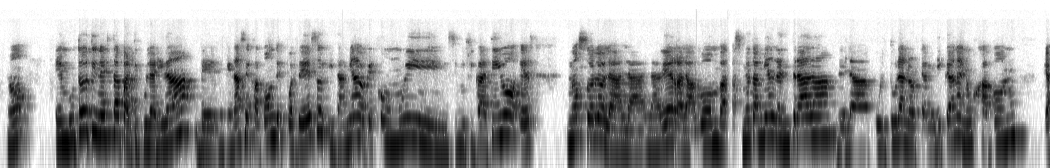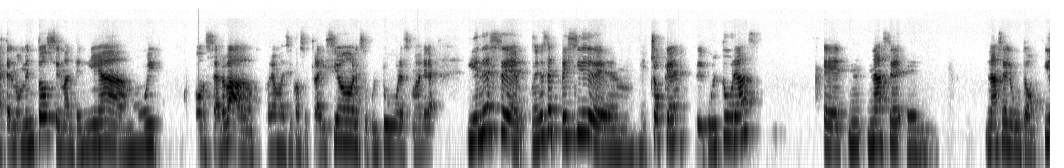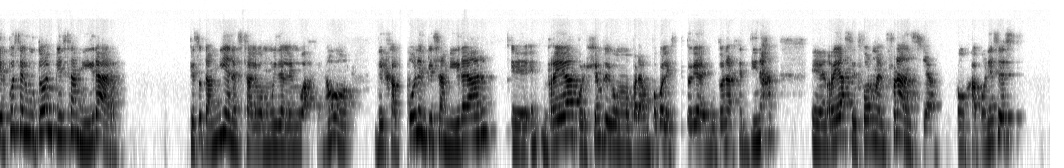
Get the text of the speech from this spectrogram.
¿no? En Butó tiene esta particularidad de, que nace en Japón después de eso y también algo que es como muy significativo es no solo la, guerra, la bomba, sino también la entrada de la cultura norteamericana en un Japón que hasta el momento se mantenía muy conservado, podríamos decir, con sus tradiciones, su cultura, su manera. Y en, ese, en esa especie de, choque de culturas eh, nace, nace el butó. Y después el butó empieza a migrar, que eso también es algo muy del lenguaje, ¿no? de Japón empieza a migrar. Eh, Rea, por ejemplo, y como para un poco la historia del butón Argentina, eh, Rea se forma en Francia con japoneses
